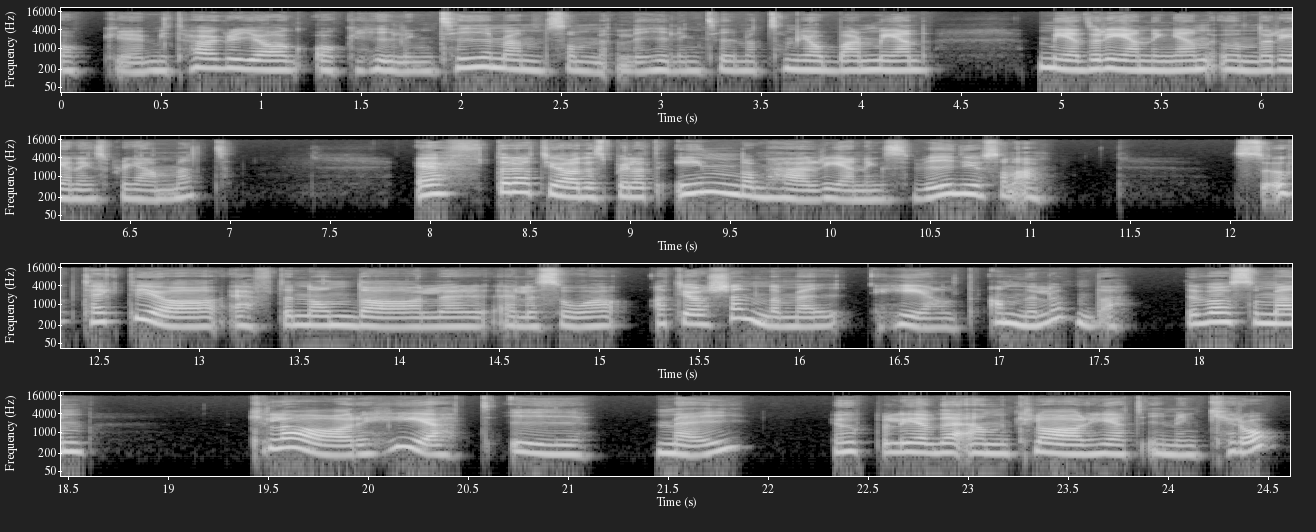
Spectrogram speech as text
och eh, mitt högre jag och healingteamet som, healing som jobbar med, med reningen under reningsprogrammet. Efter att jag hade spelat in de här reningsvideosarna så upptäckte jag efter någon dag eller, eller så att jag kände mig helt annorlunda. Det var som en klarhet i mig. Jag upplevde en klarhet i min kropp,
